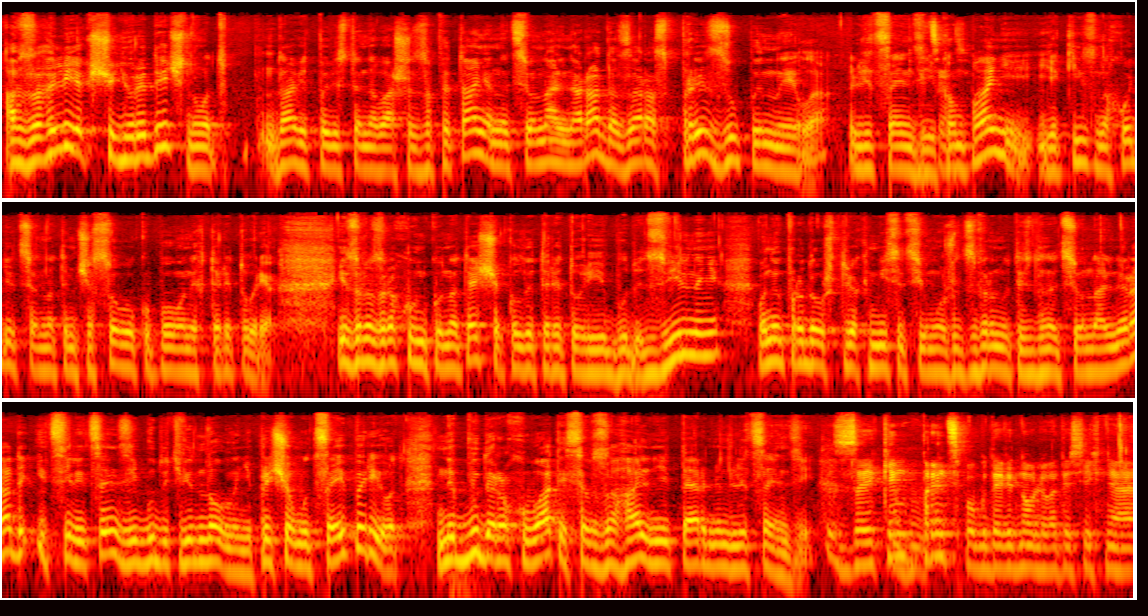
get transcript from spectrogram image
А взагалі, якщо юридично, от да, відповісти на ваше запитання, Національна рада зараз призупинила ліцензії компаній, які знаходяться на тимчасово окупованих територіях. І з розрахунку на те, що коли території будуть звільнені, вони впродовж трьох місяців можуть звернутися до Національної ради, і ці ліцензії будуть відновлені. Причому цей період не буде рахуватися в загальний термін ліцензії. За яким принципом буде відновлюватись їхня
